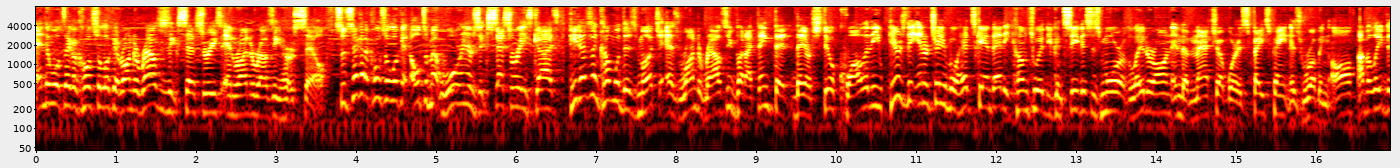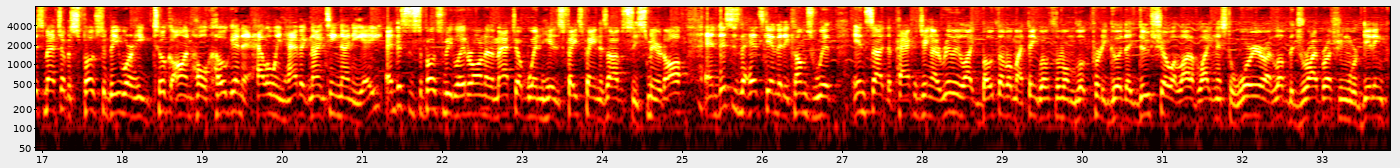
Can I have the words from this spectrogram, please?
and then we'll take a closer look at Ronda Rousey's accessories and Ronda Rousey herself. So taking a closer look at Ultimate Warrior's accessories, guys, he doesn't come with as much as Ronda Rousey, but I think that they are still quality. Here's the interchangeable head scan that he comes with. You can see this is more of later on in the matchup where his face paint is rubbing off. I believe this matchup is supposed to be where he took on Hulk Hogan at Halloween Havoc 1998. And this is supposed to be later on in the matchup when his face paint is obviously smeared off. And this is the head scan that he comes with inside the packaging. I really like both of them. I think both of them look pretty good. They do show a lot of likeness to Warrior. I love the dry brushing we're getting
